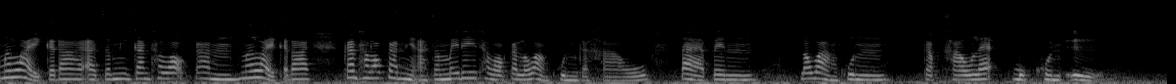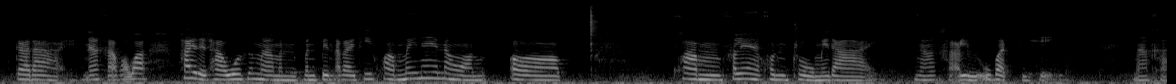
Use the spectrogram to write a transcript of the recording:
เมื่อไหร่ก็ได้ อาจจะมีการทะเลาะกันเมื่อไหร่ก็ได้ การทะเลาะกันเนี่ยอาจจะไม่ได้ทะเลาะกันระหว่างคุณกับเขา แต่เป็นระหว่างคุณกับเขาและบุคคลอื่น ก็ได้นะคะ เพราะว่าไพ่เดอะทาวเวอร์ขึ้นมามันมันเป็นอะไรที่ความไม่แน่นอนเอ่อความเขาเรียกคอนโทรลไม่ได้นะคะ หรืออุบัติเหตุนะคะ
